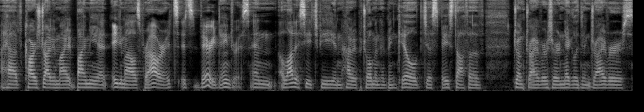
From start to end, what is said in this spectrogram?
I have cars driving my by me at 80 miles per hour. It's it's very dangerous, and a lot of CHP and highway patrolmen have been killed just based off of drunk drivers or negligent drivers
